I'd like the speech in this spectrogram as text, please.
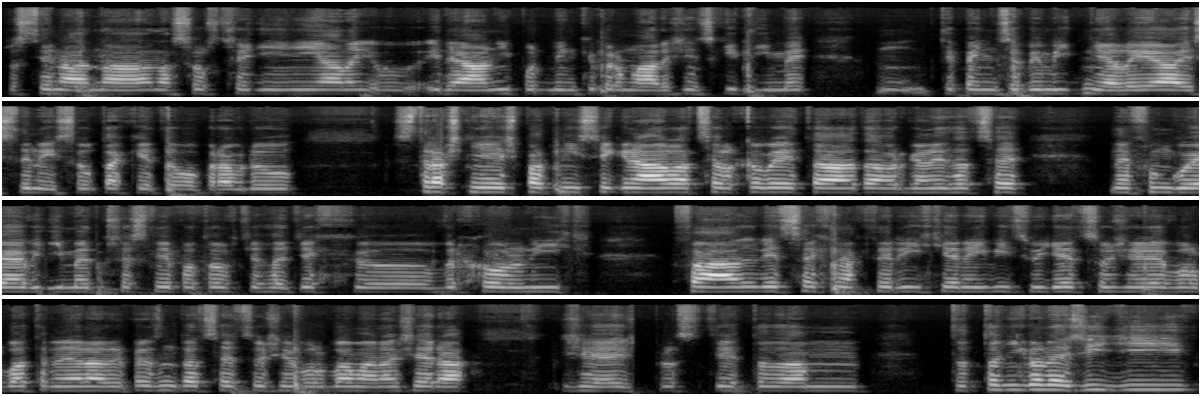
prostě na, na, na soustředění, ale ideální podmínky pro mládežnické týmy, ty peníze by mít měly a jestli nejsou, tak je to opravdu strašně špatný signál a celkově ta, ta organizace nefunguje. Vidíme to přesně potom v těchto těch eh, vrcholných věcech, na kterých je nejvíc vidět, což je volba trenéra reprezentace, což je volba manažera, že prostě to tam to, to nikdo neřídí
